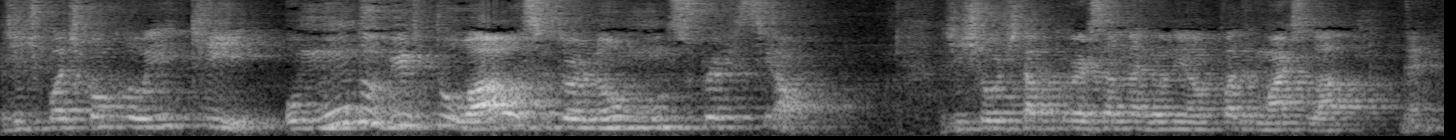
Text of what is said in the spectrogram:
a gente pode concluir que o mundo virtual se tornou um mundo superficial. A gente hoje estava conversando na reunião com o Padre Márcio lá, né,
